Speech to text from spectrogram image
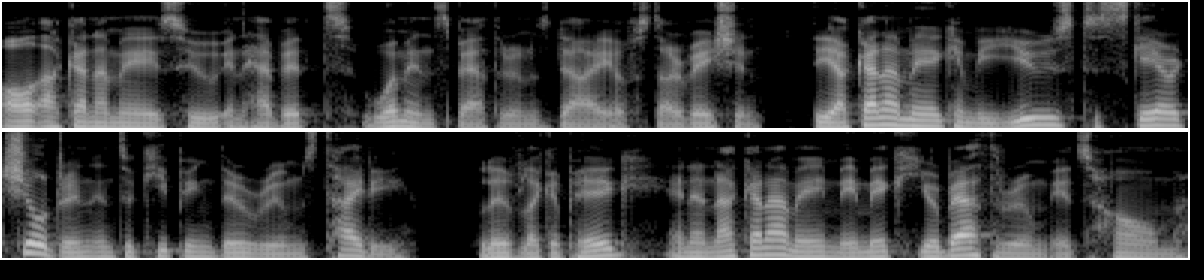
All akanames who inhabit women's bathrooms die of starvation. The akaname can be used to scare children into keeping their rooms tidy. Live like a pig, and an akaname may make your bathroom its home.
